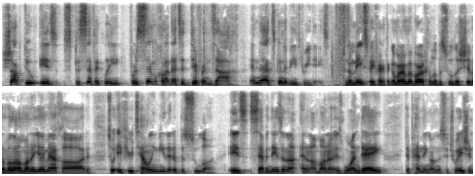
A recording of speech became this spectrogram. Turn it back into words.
shakdu is specifically for simcha. That's a different zach and that's going to be three days. So if you're telling me that a basula is seven days and an Amana is one day, depending on the situation,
